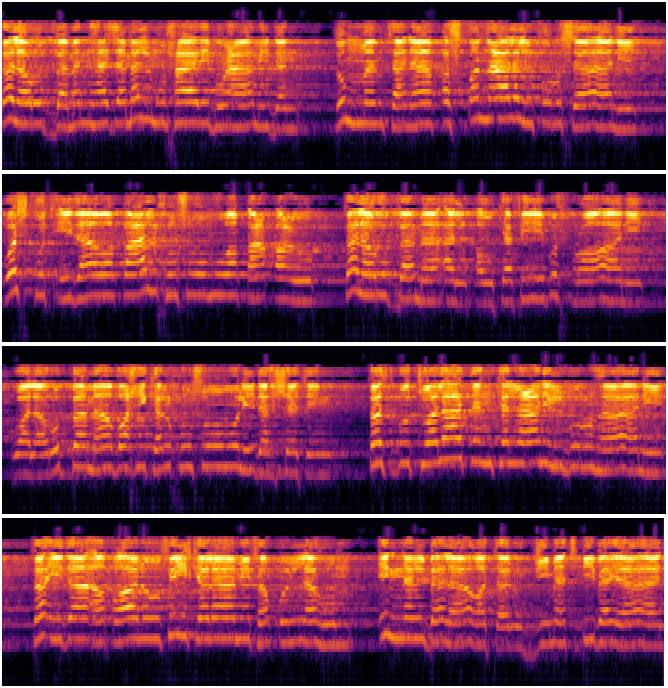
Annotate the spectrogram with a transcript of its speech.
فلربما انهزم المحارب عامدا. ثم انثنى قسطا على الفرسان. واسكت إذا وقع الخصوم وقعقعوا فلربما ألقوك في بحران. ولربما ضحك الخصوم لدهشة. فاثبت ولا تنكل عن البرهان. فإذا أطالوا في الكلام فقل لهم إن البلاغة لجمت ببيان.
